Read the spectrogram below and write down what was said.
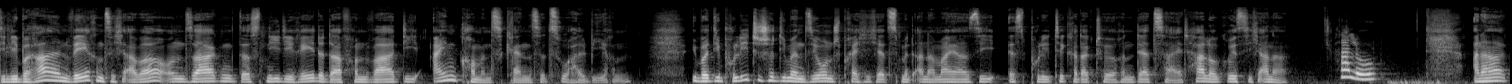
Die Liberalen wehren sich aber und sagen, dass nie die Rede davon war, die Einkommensgrenze zu halbieren. Über die politische Dimension spreche ich jetzt mit Anna Meyer. Sie ist Politikredakteurin der Zeit. Hallo, grüß dich, Anna. Hallo. Anna,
